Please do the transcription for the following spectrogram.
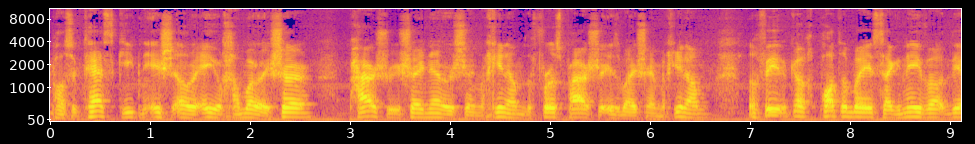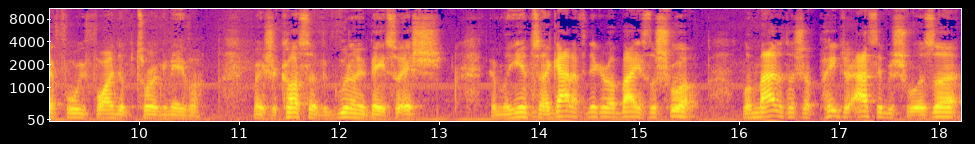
Pasuk test. Gitn ish el re'eyu chamor esher. Parsha Yishay never Shem Mechinam. The first parsha is by Shem Mechinam. Lefikach Potter by Sagneva. Therefore, we find the Torah Gneva. Meisha Kosa v'guna mi'beiso ish. V'm liyimtza aganaf nigar abayis l'shua. L'madat hasha Peter ase b'shua.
